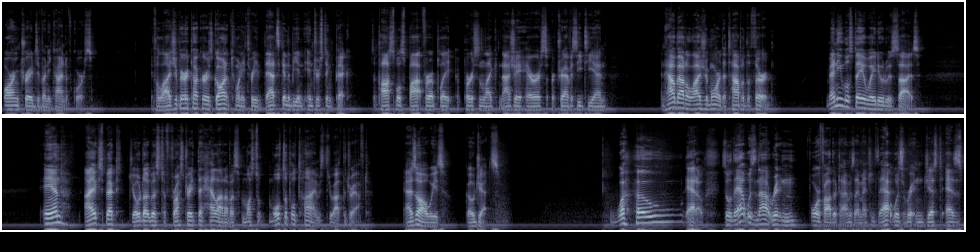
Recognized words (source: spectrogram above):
barring trades of any kind, of course. If Elijah Vera Tucker is gone at 23, that's going to be an interesting pick. It's a possible spot for a, play, a person like Najee Harris or Travis Etienne. And how about Elijah Moore at the top of the third? Many will stay away due to his size. And I expect Joe Douglas to frustrate the hell out of us multiple times throughout the draft. As always, go Jets. Whoa, Dado. So that was not written for Father Time, as I mentioned. That was written just as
